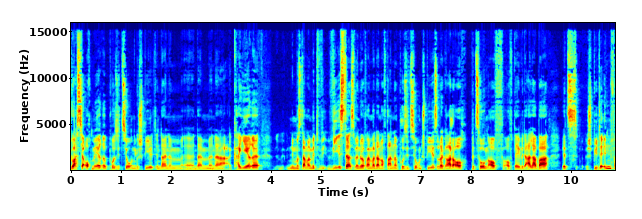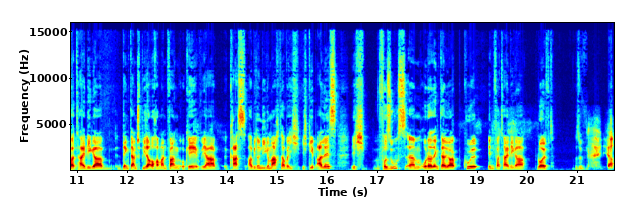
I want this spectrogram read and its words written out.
Du hast ja auch mehrere Positionen gespielt in deinem, äh, in deinem in deiner Karriere. Nimm uns da mal mit. Wie, wie, ist das, wenn du auf einmal dann auf einer anderen Position spielst oder gerade auch bezogen auf, auf David Alaba? Jetzt spielt der Innenverteidiger. Denkt ein Spieler auch am Anfang, okay, ja, krass, habe ich noch nie gemacht, aber ich, ich gebe alles, ich versuch's. Ähm, oder denkt er, ja, cool, Innenverteidiger, läuft. Also, ja,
